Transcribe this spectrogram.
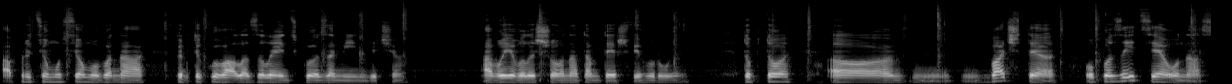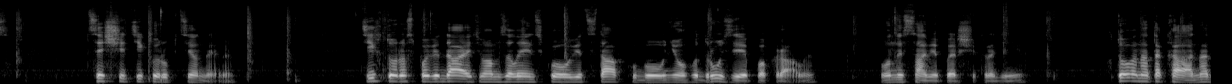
а при цьому всьому вона критикувала Зеленського за Міндіча, а виявилось, що вона там теж фігурує. Тобто, бачите, опозиція у нас це ще ті корупціонери. Ті, хто розповідають вам Зеленського відставку, бо у нього друзі покрали. Вони самі перші крадії. Хто вона така?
